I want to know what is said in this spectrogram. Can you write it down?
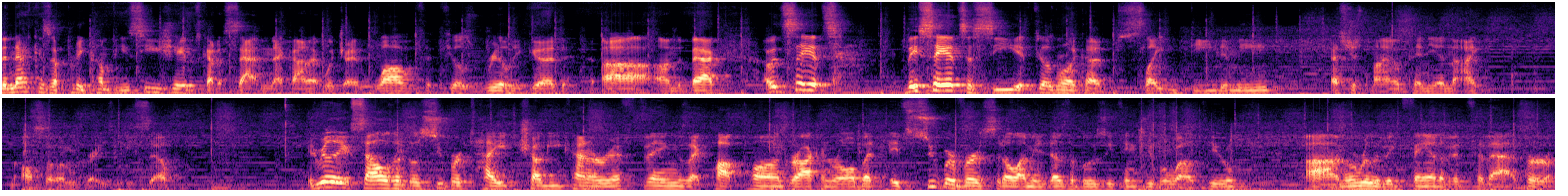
the neck is a pretty comfy C shape. It's got a satin neck on it, which I love. It feels really good uh, on the back. I would say it's, they say it's a C. It feels more like a slight D to me. That's just my opinion. I also am crazy, so. It really excels at those super tight, chuggy kind of riff things like pop punk, rock and roll, but it's super versatile. I mean, it does the bluesy thing super well too. Uh, I'm a really big fan of it for that. For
